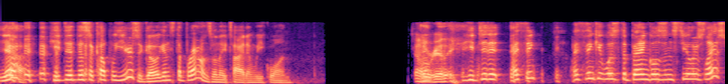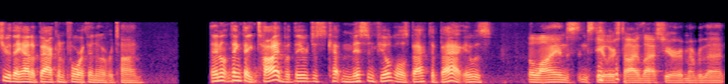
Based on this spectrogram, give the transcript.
Yeah, he did this a couple years ago against the Browns when they tied in week one. Oh And really? He did it. I think. I think it was the Bengals and Steelers last year. They had a back and forth in overtime. I don't think they tied, but they were just kept missing field goals back to back. It was. The Lions and Steelers tied last year. I remember that.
